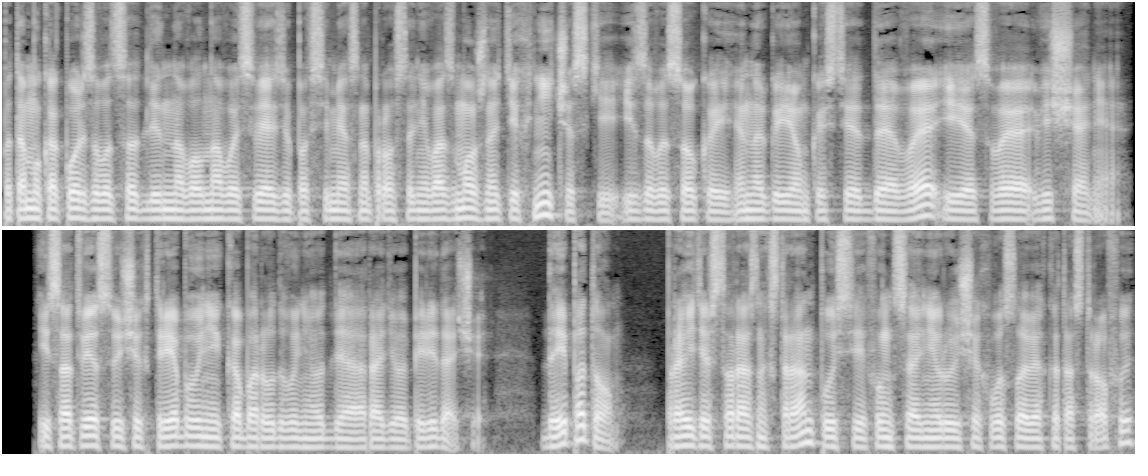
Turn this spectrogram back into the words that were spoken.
Потому как пользоваться длинноволновой связью повсеместно просто невозможно технически из-за высокой энергоемкости ДВ и СВ вещания и соответствующих требований к оборудованию для радиопередачи. Да и потом, правительства разных стран, пусть и функционирующих в условиях катастрофы,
